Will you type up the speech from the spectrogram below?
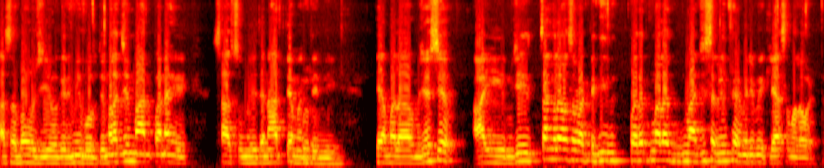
असं भाऊजी वगैरे मी बोलते मला जे मानपान आहे सासू म्हणजे त्यांना आत्या म्हणते मी. त्या मला म्हणजे असे आई म्हणजे चांगलं असं वाटतं की परत मला माझी सगळी फॅमिली भेटली असं मला वाटतं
